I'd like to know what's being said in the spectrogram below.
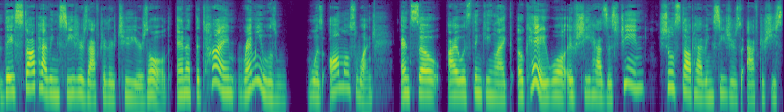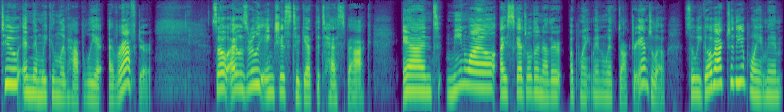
they stop having seizures after they're two years old. And at the time, Remy was was almost one. And so I was thinking like, okay, well, if she has this gene, she'll stop having seizures after she's two, and then we can live happily ever after. So I was really anxious to get the test back. And meanwhile, I scheduled another appointment with Dr. Angelo. So we go back to the appointment,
